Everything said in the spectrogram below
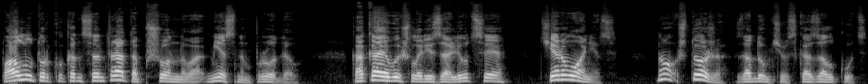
Полуторку концентрата пшенного местным продал. Какая вышла резолюция? Червонец. Ну что же, задумчиво сказал Куц,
